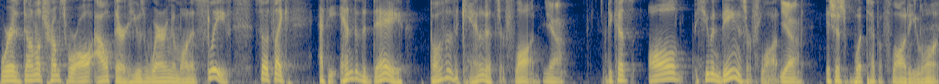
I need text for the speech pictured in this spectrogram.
Whereas Donald Trump's were all out there, he was wearing them on his sleeve. So it's like at the end of the day, both of the candidates are flawed yeah. because all human beings are flawed. Yeah. It's just what type of flaw do you want?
